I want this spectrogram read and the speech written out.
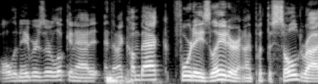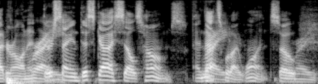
all the neighbors are looking at it, and then I come back four days later and I put the sold rider on it. They're saying this guy sells homes, and that's Right. what I want. So Right.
